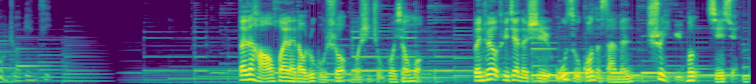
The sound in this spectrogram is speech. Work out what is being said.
不着边际。大家好，欢迎来到如古说，我是主播肖墨。本周要推荐的是吴祖光的散文《睡与梦》节选。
